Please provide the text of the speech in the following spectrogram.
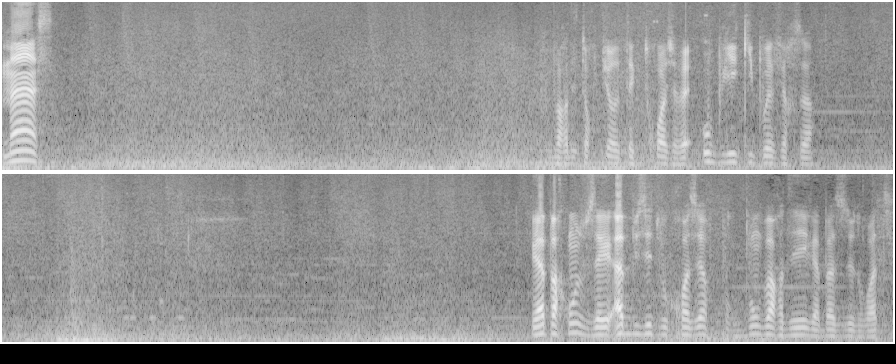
Mais... Mince Voir des torpilleurs de Tech 3, j'avais oublié qu'ils pouvaient faire ça. Et là par contre vous allez abuser de vos croiseurs pour bombarder la base de droite.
